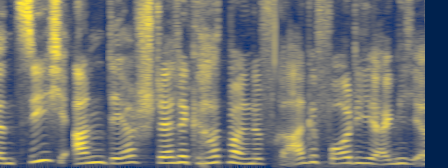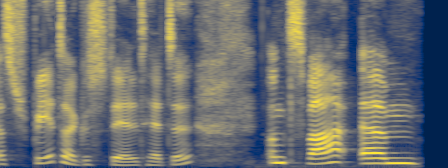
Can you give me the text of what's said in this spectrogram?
Dann ziehe ich an der Stelle gerade mal eine Frage vor, die ich eigentlich erst später gestellt hätte. Und zwar, ähm,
